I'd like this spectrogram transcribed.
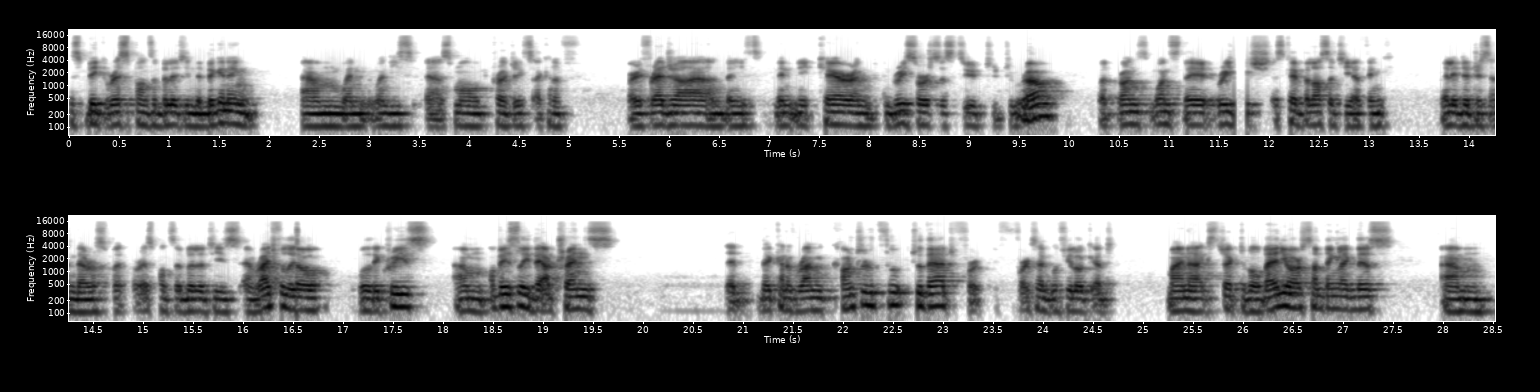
this big responsibility in the beginning um, when when these uh, small projects are kind of very fragile and they, they need care and, and resources to, to, to grow. But once once they reach escape velocity, I think validators and their resp responsibilities, and rightfully so, will decrease. Um, obviously, there are trends that, that kind of run counter to, to that. For for example, if you look at miner extractable value or something like this. Um,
